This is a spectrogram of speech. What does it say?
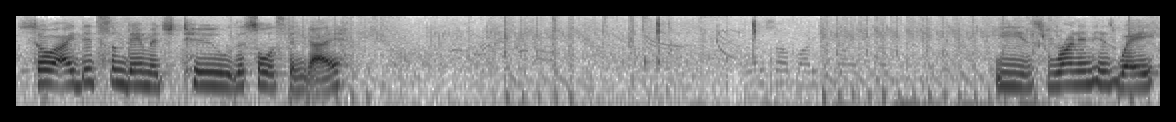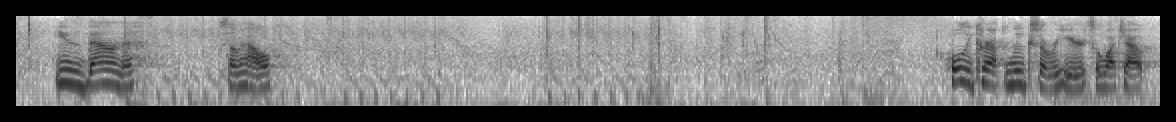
weapons. So I did some damage to the Soliston guy. He's running his way. He's down some health. Holy crap, Luke's over here, so watch out.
